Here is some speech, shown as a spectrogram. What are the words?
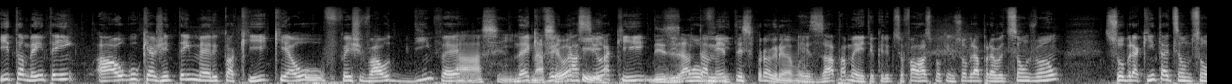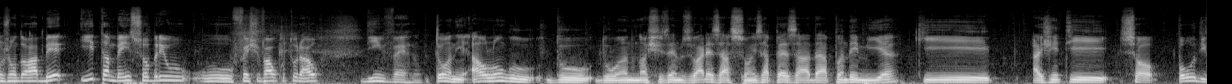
E também tem algo que a gente tem mérito aqui, que é o Festival de Inverno. Ah, sim. Né? Que nasceu, aqui. aqui. Exatamente desse programa. Exatamente. Eu queria que você falasse um pouquinho sobre a prévia de São João sobre a quinta edição do São João da OAB e também sobre o, o Festival Cultural de Inverno. Tony, ao longo do, do ano nós fizemos várias ações, apesar da pandemia, que a gente só pôde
